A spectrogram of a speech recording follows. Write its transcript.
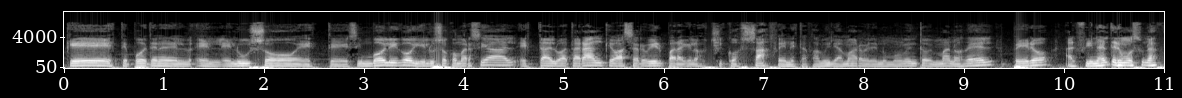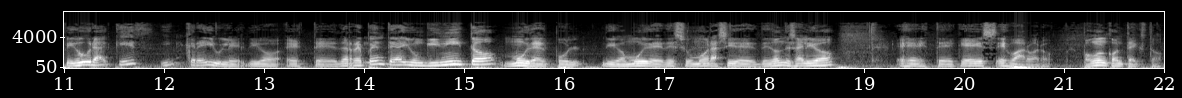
que este, puede tener el, el- el uso este, simbólico y el uso comercial. Está el batarán, que va a servir para que los chicos zafen esta familia Marvel en un momento en manos de él. Pero al final tenemos una figura que es increíble. Digo, este, de repente hay un guiñito muy Deadpool, digo, muy de, de ese humor así, de, de dónde salió este, que es, es bárbaro. Pongo en contexto.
